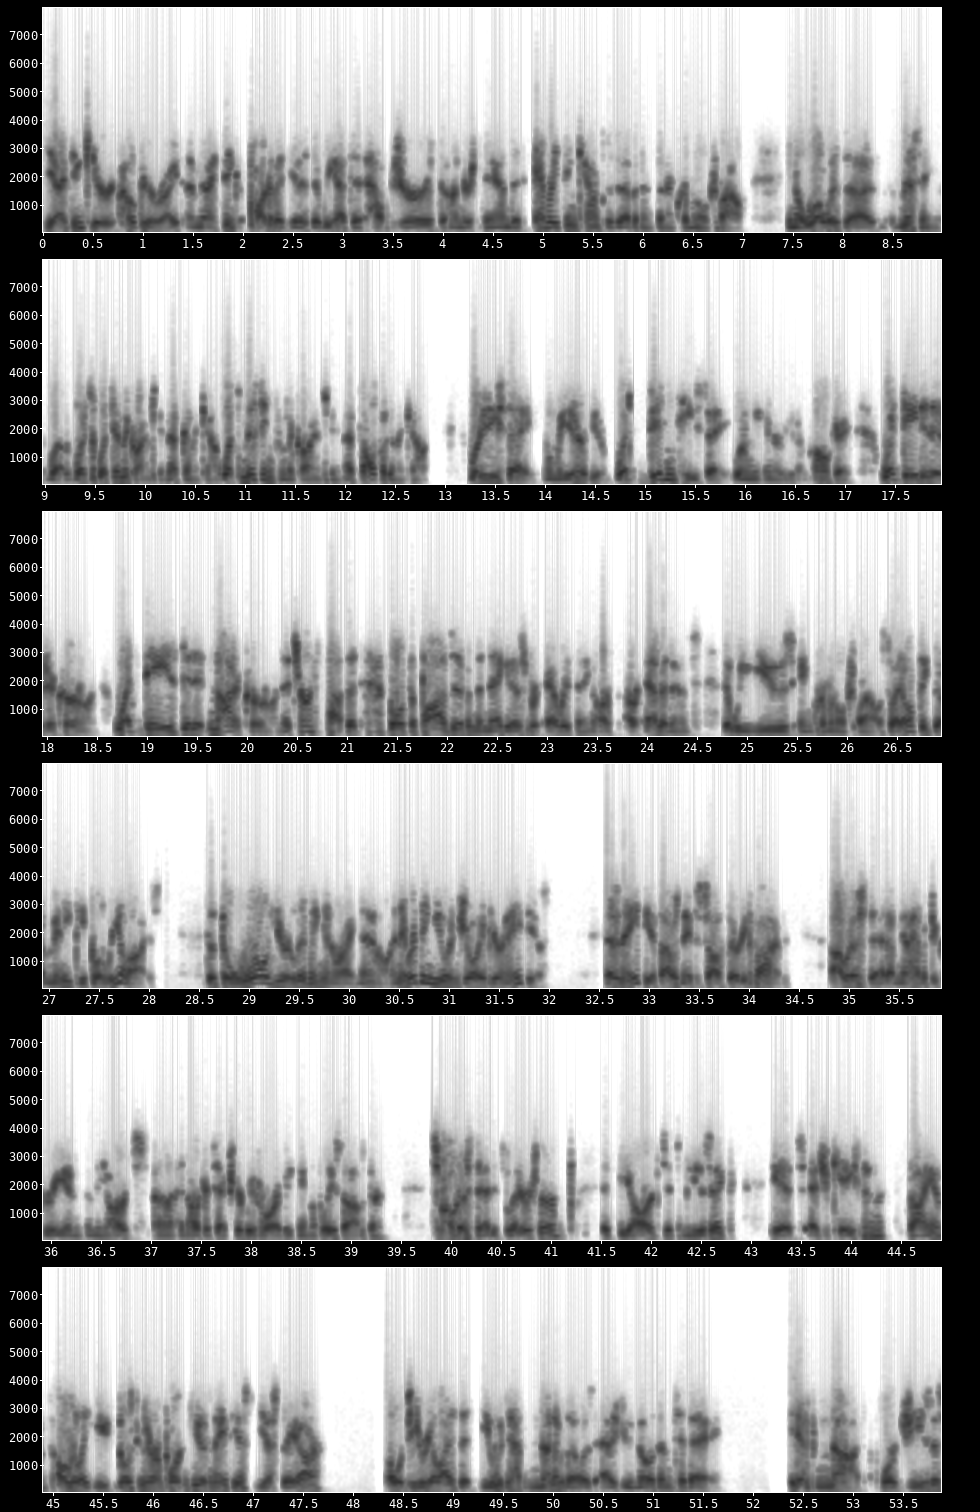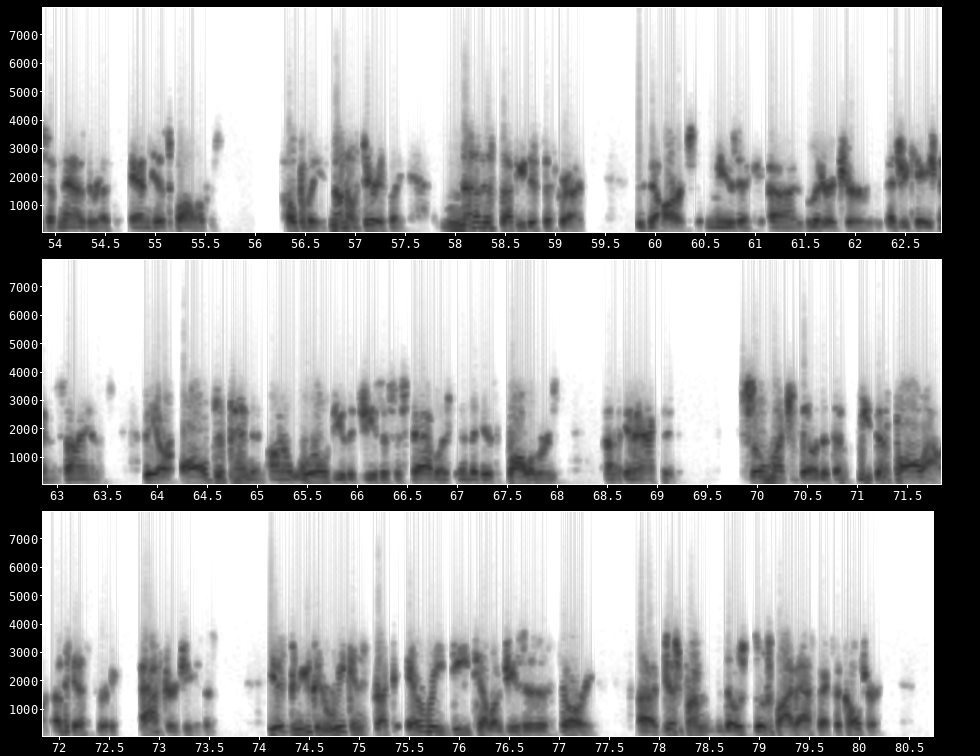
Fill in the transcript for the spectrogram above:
Yeah, I think you're. I hope you're right. I mean, I think part of it is that we have to help jurors to understand that everything counts as evidence in a criminal trial. You know, what was uh, missing? What, what's what's in the crime scene? That's going to count. What's missing from the crime scene? That's also going to count. What did he say when we interviewed him? What didn't he say when we interviewed him? Okay. What day did it occur on? What days did it not occur on? It turns out that both the positive and the negatives for everything are, are evidence that we use in criminal trials. So I don't think that many people realize that the world you're living in right now and everything you enjoy if you're an atheist. As an atheist, I was an atheist I was 35. I would have said, I mean, I have a degree in, in the arts uh, and architecture before I became a police officer. So I would have said it's literature, it's the arts, it's music, it's education, science. Oh, really? You, those things are important to you as an atheist? Yes, they are. Oh, do you realize that you would have none of those as you know them today if not for Jesus of Nazareth and his followers? Oh, please. No, no, seriously. None of the stuff you just described the arts, music, uh, literature, education, science they are all dependent on a worldview that Jesus established and that his followers uh, enacted. So much so that the, the fallout of history after Jesus, you, you can reconstruct every detail of Jesus' story uh, just from those, those five aspects of culture.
